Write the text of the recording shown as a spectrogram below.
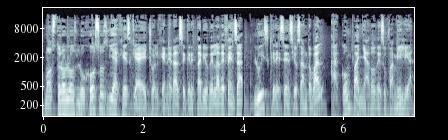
mostró los lujosos viajes que ha hecho el general secretario de la Defensa, Luis Crescencio Sandoval, acompañado de su familia.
